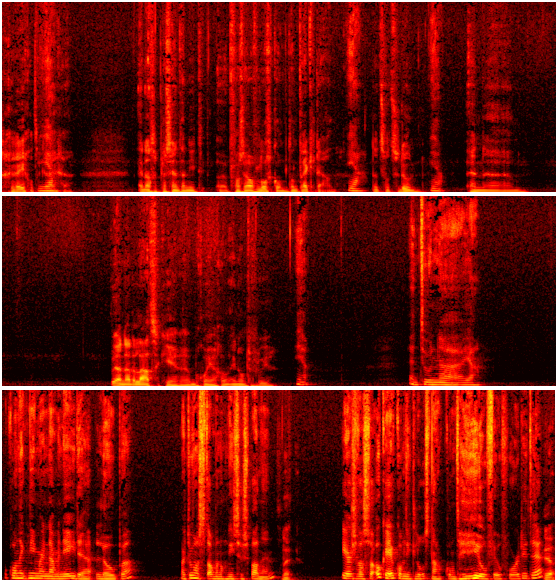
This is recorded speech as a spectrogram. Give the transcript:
geregeld te Ja. En als de placenta niet eh, vanzelf loskomt, dan trek je eraan. Ja, Dat is wat ze doen. ja. En ehm, ja, na de laatste keer eh, begon je gewoon enorm te vloeien. Ja. En toen, eh, ja, kon ik niet meer naar beneden lopen. Maar toen was het allemaal nog niet zo spannend. Nee. Eerst was het, oké, ik kom niet los. Nou, komt heel veel voor dit, hè. Ja.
